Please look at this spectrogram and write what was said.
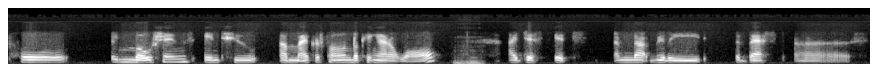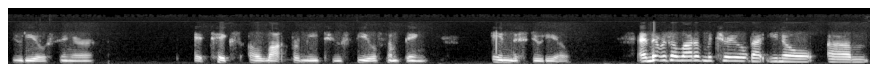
pull emotions into a microphone looking at a wall. hmm I just it's I'm not really the best uh, studio singer. It takes a lot for me to feel something in the studio. And there was a lot of material that you know, um,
